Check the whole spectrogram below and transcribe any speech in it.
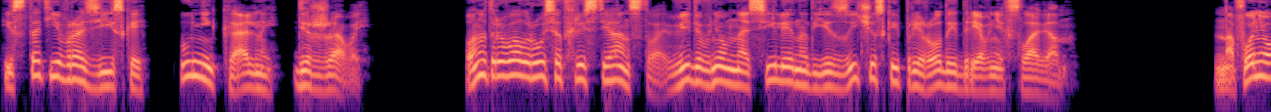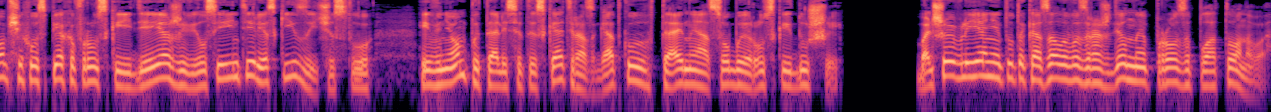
и стать евразийской, уникальной державой. Он отрывал Русь от христианства, видя в нем насилие над языческой природой древних славян. На фоне общих успехов русской идеи оживился и интерес к язычеству, и в нем пытались отыскать разгадку тайны особой русской души. Большое влияние тут оказала возрожденная проза Платонова.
